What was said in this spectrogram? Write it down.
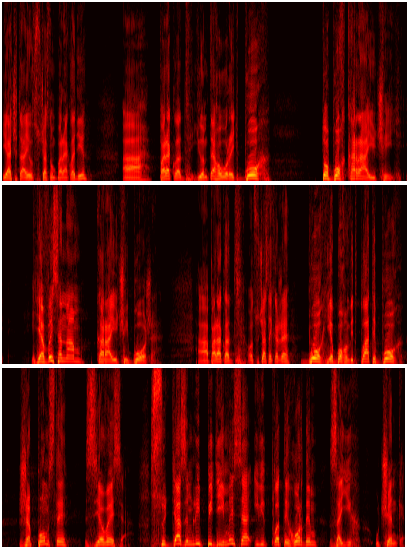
Я читаю в сучасному перекладі, а переклад ЮМТ говорить: Бог то Бог караючий. Явися нам, караючий Боже. А переклад, от сучасний каже, Бог є Богом відплати, Бог же помсти, з'явися. Суддя землі, підіймися і відплати гордим за їх учинки.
